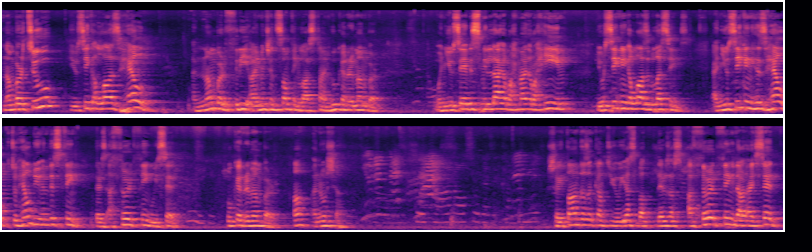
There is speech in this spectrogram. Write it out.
Number two, you seek Allah's help. And number three, I mentioned something last time. Who can remember? When you say Bismillah ar-Rahman ar-Rahim, you're seeking Allah's blessings. And you're seeking His help to help you in this thing. There's a third thing we said. Who can remember? Huh? Anusha. Shaitan doesn't come to you. Shaitan doesn't come to you, yes, but there's a, a third thing that I said.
